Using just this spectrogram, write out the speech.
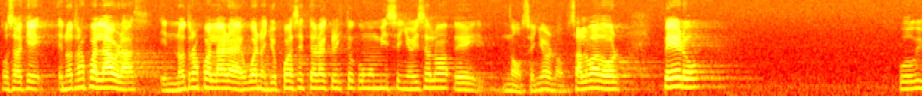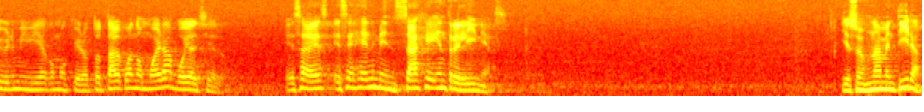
O sea que, en otras palabras, en otras palabras, bueno, yo puedo aceptar a Cristo como mi Señor y Salvador, eh, no, Señor, no, Salvador, pero puedo vivir mi vida como quiero. Total, cuando muera, voy al cielo. Esa es, ese es el mensaje entre líneas. Y eso es una mentira.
